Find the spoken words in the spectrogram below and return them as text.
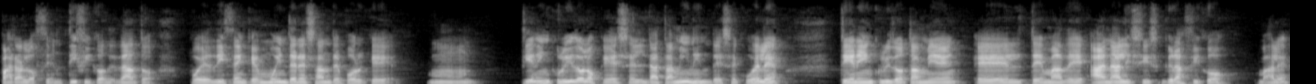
para los científicos de datos, pues dicen que es muy interesante porque mm, tiene incluido lo que es el data mining de SQL, tiene incluido también el tema de análisis gráfico, ¿vale?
